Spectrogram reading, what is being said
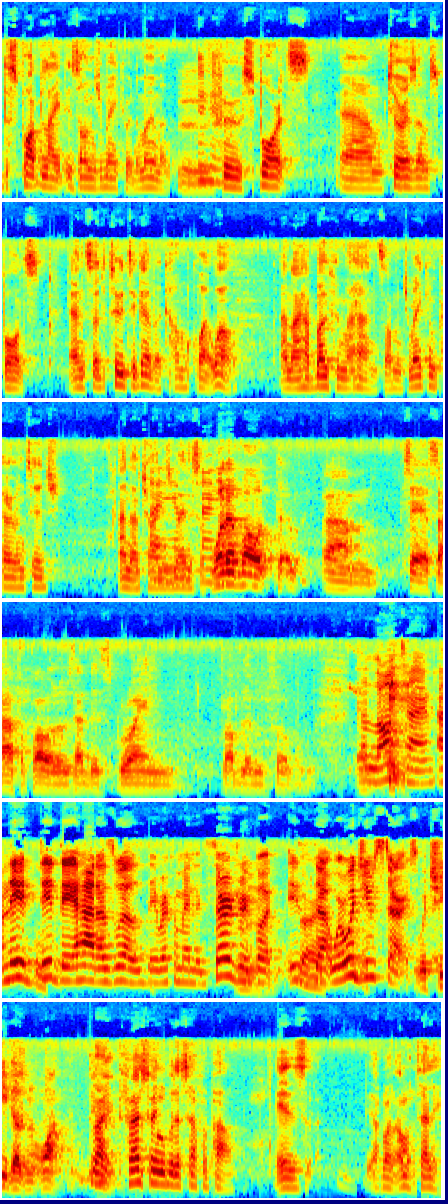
the spotlight is on Jamaica at the moment through sports, um, tourism, sports, and so the two together come quite well. And I have both in my hands. I'm Jamaican parentage, and I have Chinese have medicine. Chinese- what about, um, say, Asafa Powell, who's had this groin problem from. a long time, and they did. They had as well. They recommended surgery, but is Right. that where would you start? Which he doesn't want. Right. The first thing with Asafa Powell is, I'm on, I'm on telly.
